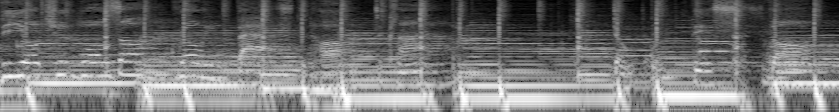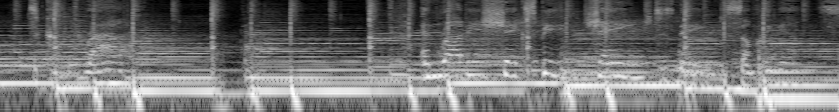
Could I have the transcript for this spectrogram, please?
The walls Shakespeare changed his name to something else.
